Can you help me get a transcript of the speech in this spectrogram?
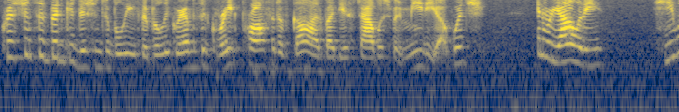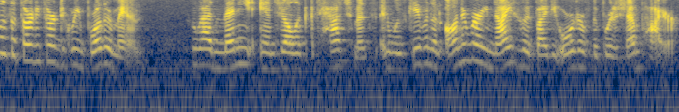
Christians have been conditioned to believe that Billy Graham is a great prophet of God by the establishment media, which, in reality, he was a 33rd degree brother man who had many angelic attachments and was given an honorary knighthood by the Order of the British Empire.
